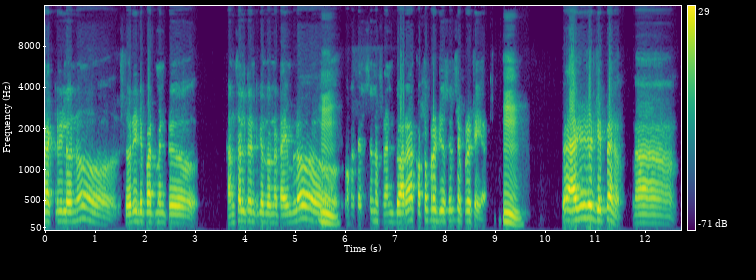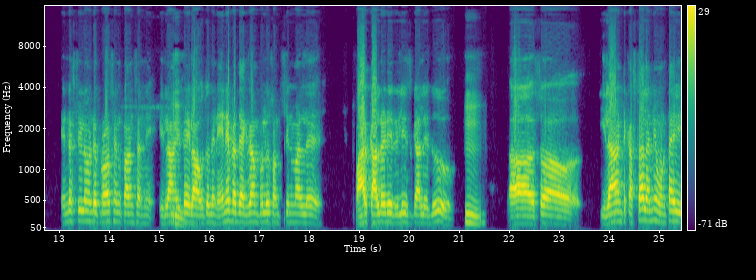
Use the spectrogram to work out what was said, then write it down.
ఫ్యాక్టరీలోను స్టోరీ డిపార్ట్మెంట్ కన్సల్టెంట్ కింద ఉన్న టైంలో. ఒక తెలిసిన ఫ్రెండ్ ద్వారా కొత్త ప్రొడ్యూసర్స్ అప్రోచ్ అయ్యారు మ్మ్. యాజ్ యూజువల్ చెప్పాను ఇండస్ట్రీలో ఉండే ప్రాస్ అండ్ కాన్స్ అన్ని ఇలా. అయితే ఇలా అవుతుంది నేనే పెద్ద ఎగ్జాంపుల్ సొంత సినిమాలే పార్క్ ఆల్రెడీ రిలీజ్ కాలేదు. సో ఇలాంటి కష్టాలన్నీ ఉంటాయి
